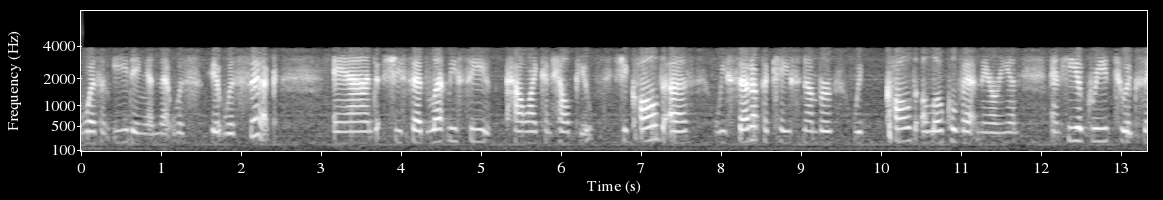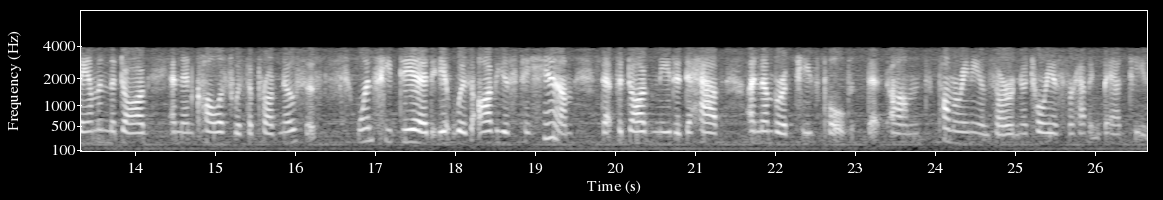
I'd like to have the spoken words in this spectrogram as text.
wasn't eating and that was it was sick and she said, "Let me see how I can help you." She called us. We set up a case number. We called a local veterinarian, and he agreed to examine the dog and then call us with the prognosis. Once he did, it was obvious to him that the dog needed to have a number of teeth pulled. That um, Pomeranians are notorious for having bad teeth.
